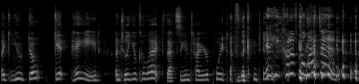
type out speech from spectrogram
Like you don't get paid until you collect. That's the entire point of the contingency. And he could have collected.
